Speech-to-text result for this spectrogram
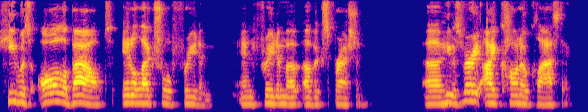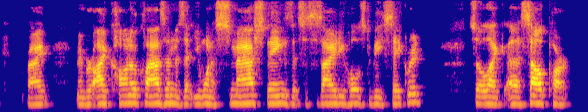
he was all about intellectual freedom and freedom of, of expression. Uh, he was very iconoclastic, right? Remember, iconoclasm is that you want to smash things that society holds to be sacred. So, like uh, South Park,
